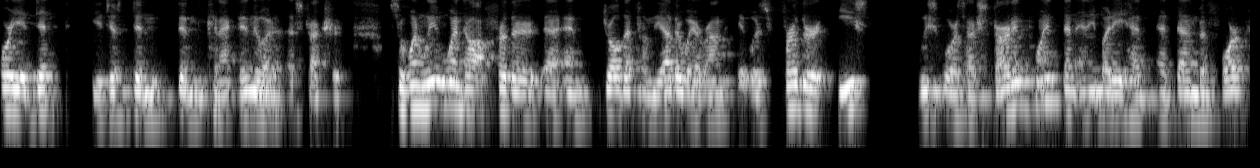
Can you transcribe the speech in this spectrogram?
or you didn't. You just didn't didn't connect into a, a structure. So when we went off further uh, and drilled it from the other way around, it was further east which was our starting point than anybody had, had done before.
